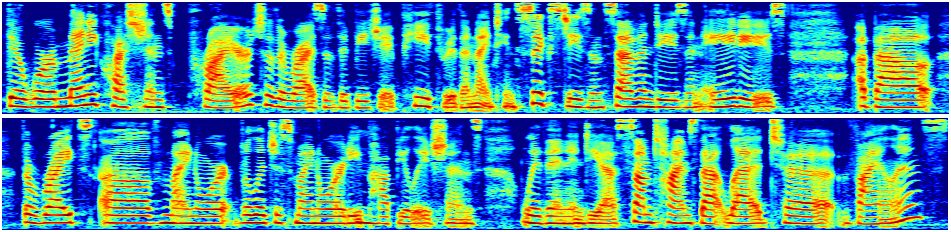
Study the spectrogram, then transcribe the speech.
there were many questions prior to the rise of the BJP through the 1960s and 70s and 80s about the rights of minor religious minority mm-hmm. populations within India. Sometimes that led to violence.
